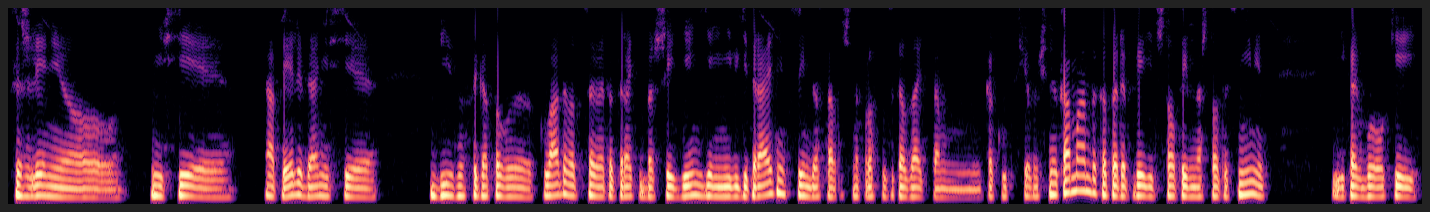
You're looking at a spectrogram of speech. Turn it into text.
к сожалению, не все отели, да, не все бизнесы готовы вкладываться в это, тратить большие деньги, они не видят разницы, им достаточно просто заказать там какую-то съемочную команду, которая приедет что-то именно что-то снимет, и как бы окей.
